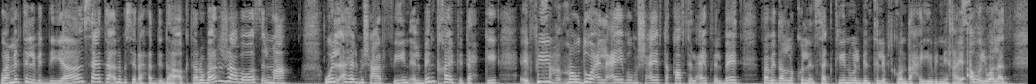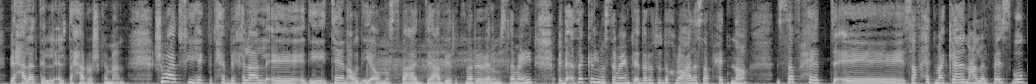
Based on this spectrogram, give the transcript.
وعملت اللي بدي إياه ساعتها أنا بصير اهددها أكثر وبرجع بواصل معها والأهل مش عارفين البنت خايفة تحكي في صح. موضوع العيب ومش عيب ثقافة العيب في البيت فبيضلوا كلهم ساكتين والبنت اللي بتكون ضحية بالنهاية أو الولد بحالة ال- التحرش كمان. شو بعد في هيك بتحبي خلال آه، دقيقتين أو دقيقة ونص بعد عبير تمرر للمستمعين بدي أذكر المستمعين بتقدروا تدخلوا على صفحتنا صفحة آه، صفحة مكان على الفيسبوك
